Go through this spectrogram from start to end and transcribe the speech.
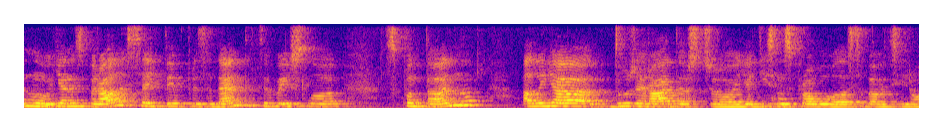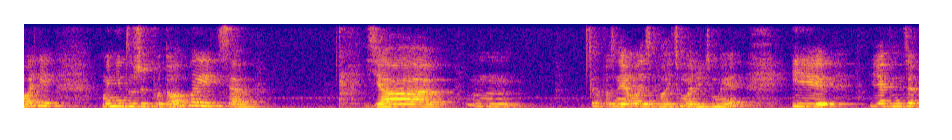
ну, я не збиралася йти в президенти, це вийшло спонтанно. Але я дуже рада, що я дійсно спробувала себе у цій ролі. Мені дуже подобається. Я познайомилася з багатьма людьми, і як на це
